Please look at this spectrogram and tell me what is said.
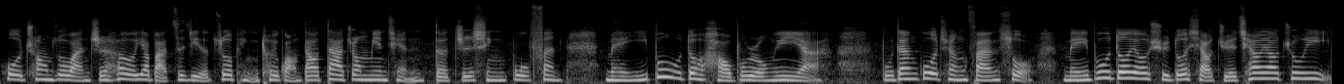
或创作完之后要把自己的作品推广到大众面前的执行部分，每一步都好不容易呀！不但过程繁琐，每一步都有许多小诀窍要注意。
